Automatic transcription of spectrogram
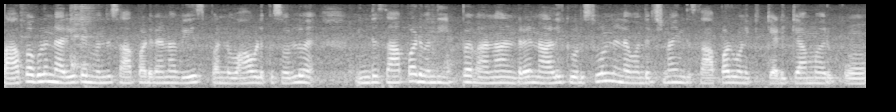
பாப்பா கூட நிறைய டைம் வந்து சாப்பாடு வேணாம் வேஸ்ட் பண்ணுவான் அவளுக்கு சொல்லுவேன் இந்த சாப்பாடு வந்து இப்போ வேணான்ற நாளைக்கு ஒரு சூழ்நிலை வந்துருச்சுன்னா இந்த சாப்பாடு உனக்கு கிடைக்காம இருக்கும்.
